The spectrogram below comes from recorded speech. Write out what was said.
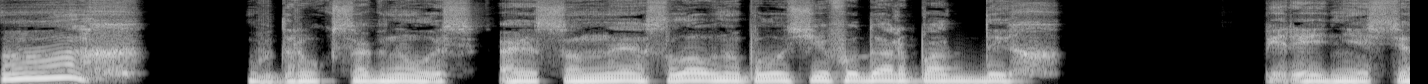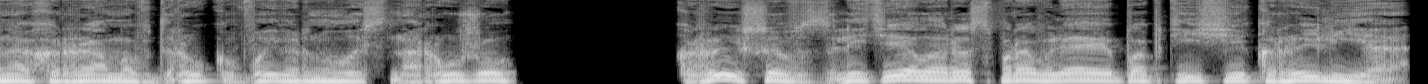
«Ах!» — вдруг согнулась Аэссоне, словно получив удар под дых. Передняя стена храма вдруг вывернулась наружу, Крыша взлетела, расправляя по птичьи крылья.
